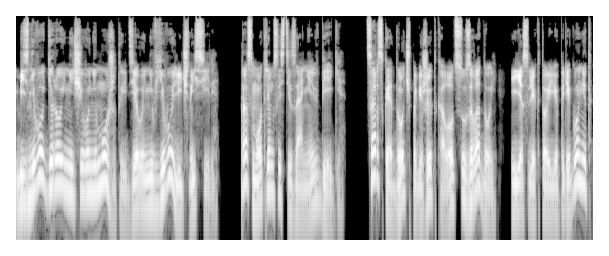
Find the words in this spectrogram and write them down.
Без него герой ничего не может, и дело не в его личной силе. Рассмотрим состязание в беге. Царская дочь побежит к колодцу за водой, и если кто ее перегонит,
